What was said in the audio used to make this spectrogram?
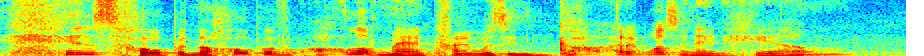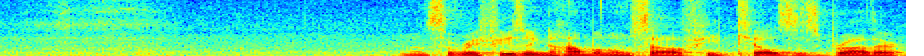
his hope and the hope of all of mankind was in God, it wasn't in him. And so, refusing to humble himself, he kills his brother.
